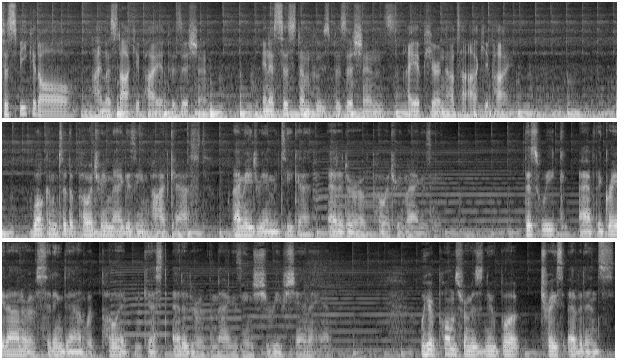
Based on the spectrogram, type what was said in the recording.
To speak at all, I must occupy a position in a system whose positions I appear not to occupy. Welcome to the Poetry Magazine podcast. I'm Adrian Matejka, editor of Poetry Magazine. This week, I have the great honor of sitting down with poet and guest editor of the magazine, Charif Shanahan. We hear poems from his new book, Trace Evidence,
